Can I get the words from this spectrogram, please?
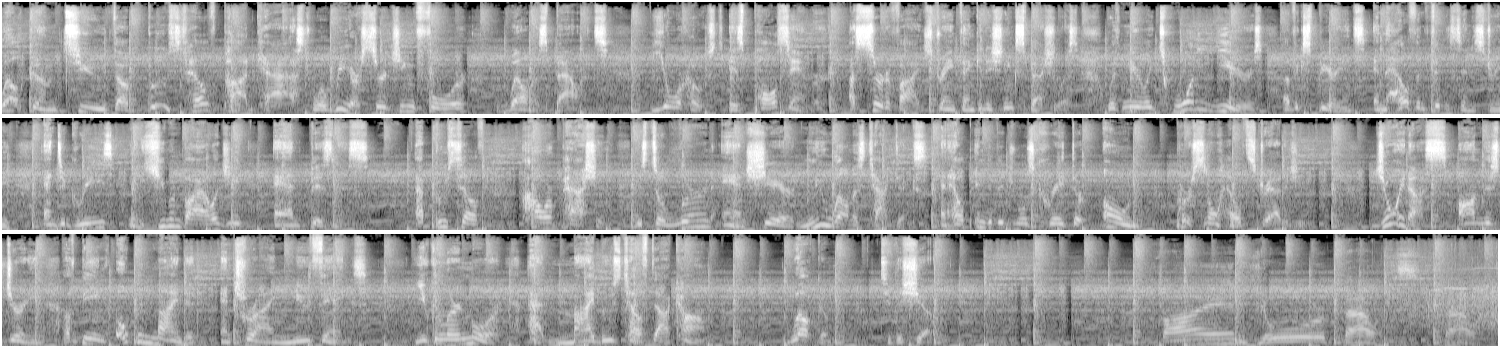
Welcome to the Boost Health Podcast, where we are searching for wellness balance. Your host is Paul Sandberg, a certified strength and conditioning specialist with nearly 20 years of experience in the health and fitness industry and degrees in human biology and business. At Boost Health, our passion is to learn and share new wellness tactics and help individuals create their own personal health strategy. Join us on this journey of being open minded and trying new things. You can learn more at myboosthealth.com. Welcome to the show. Find your balance. Balance.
